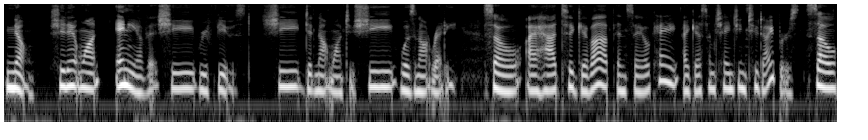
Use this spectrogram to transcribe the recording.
No, she didn't want any of it. She refused. She did not want to. She was not ready. So I had to give up and say, okay, I guess I'm changing two diapers. So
